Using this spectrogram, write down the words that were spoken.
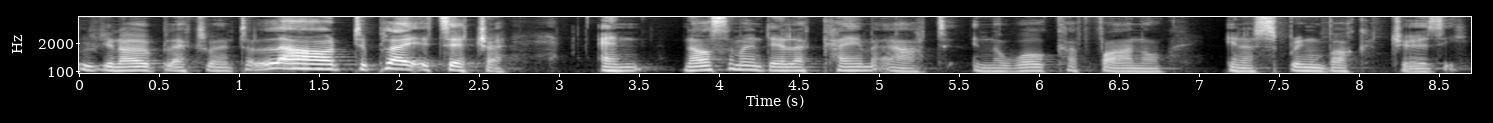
you know, blacks weren't allowed to play, etc. And Nelson Mandela came out in the World Cup final in a Springbok jersey,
